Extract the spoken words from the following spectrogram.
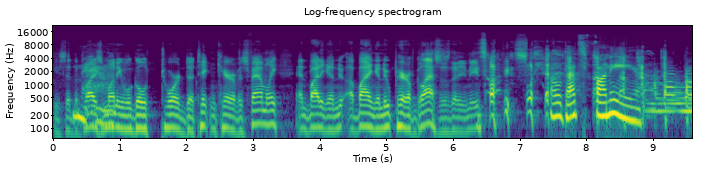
He said the prize money will go toward uh, taking care of his family and buying a new, uh, buying a new pair of glasses that he needs. Obviously. Oh, that's funny.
